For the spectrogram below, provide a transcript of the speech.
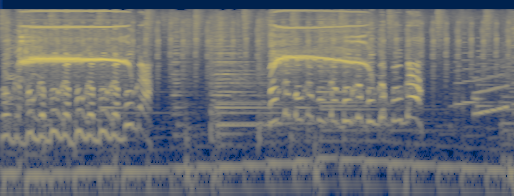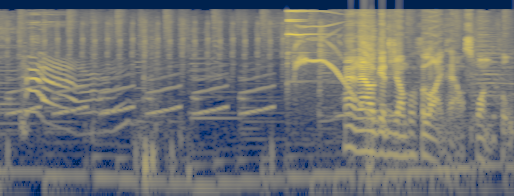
Booga booga booga booga booga booga. Booga booga booga booga booga booga. And now I get to jump off a lighthouse. Wonderful.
